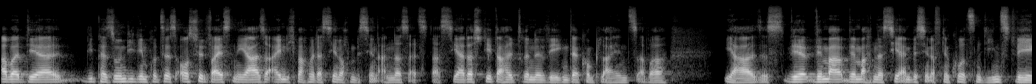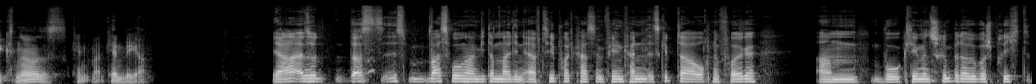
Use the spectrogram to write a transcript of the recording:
aber der, die Person, die den Prozess ausführt, weiß, ja, also eigentlich machen wir das hier noch ein bisschen anders als das. Ja, das steht da halt drin wegen der Compliance, aber ja, das, wir, wir, wir machen das hier ein bisschen auf dem kurzen Dienstweg, ne? Das kennt man, kennen wir ja. Ja, also das ist was, wo man wieder mal den RFC-Podcast empfehlen kann. Es gibt da auch eine Folge, ähm, wo Clemens Schrimpe darüber spricht,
